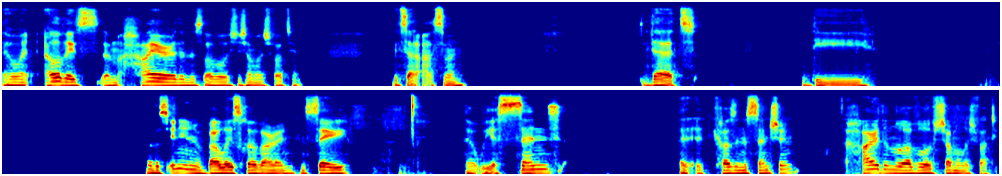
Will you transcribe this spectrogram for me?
that when it elevates them higher than this level of Shisham Shvatim, Mitzad Asman, that the Well, this Indian of Baalescha Varan can say that we ascend, that it causes an ascension higher than the level of Shvati.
